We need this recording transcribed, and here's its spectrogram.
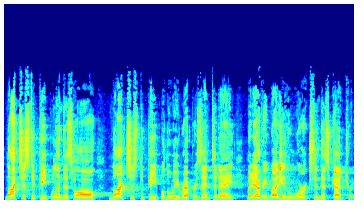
not just the people in this hall, not just the people that we represent today, but everybody who works in this country.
